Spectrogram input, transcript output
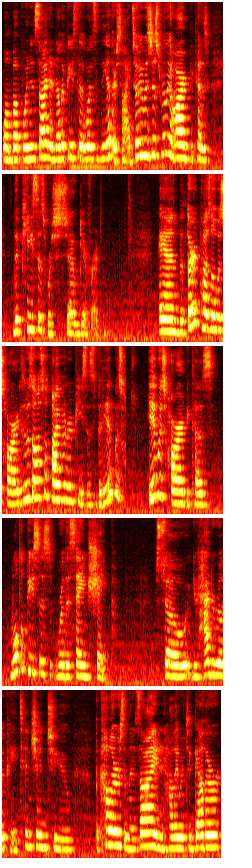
one bump, one inside, another piece that was the other side. So it was just really hard because the pieces were so different. And the third puzzle was hard because it was also 500 pieces, but it was it was hard because multiple pieces were the same shape. So you had to really pay attention to the colors and the design and how they went together.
